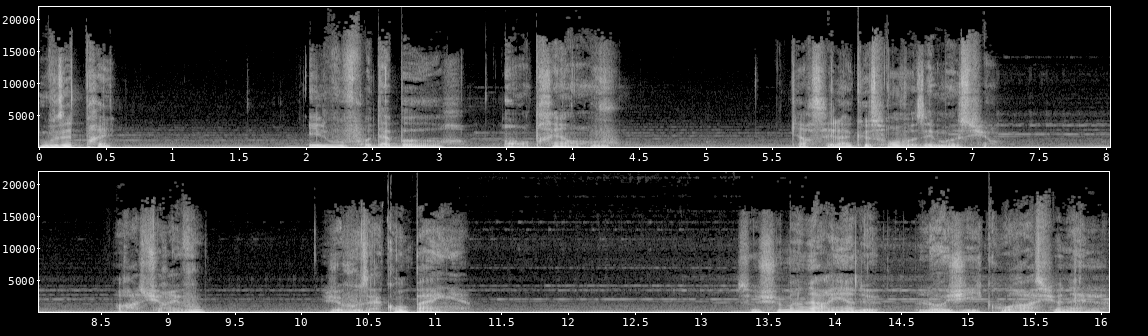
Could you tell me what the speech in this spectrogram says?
Vous êtes prêt Il vous faut d'abord entrer en vous car c'est là que sont vos émotions. Rassurez-vous, je vous accompagne. Ce chemin n'a rien de logique ou rationnel.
